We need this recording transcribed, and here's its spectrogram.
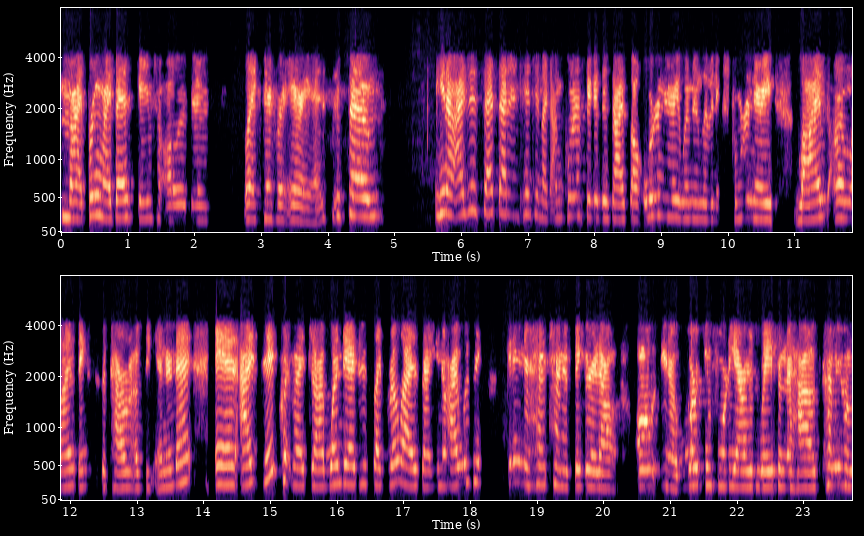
my bring my best game to all of those like different areas. So, you know, I just set that intention like I'm going to figure this out. I saw ordinary women living extraordinary lives online thanks to the power of the internet. And I did quit my job. One day I just like realized that, you know, I wasn't getting ahead trying to figure it out all you know working 40 hours away from the house coming home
